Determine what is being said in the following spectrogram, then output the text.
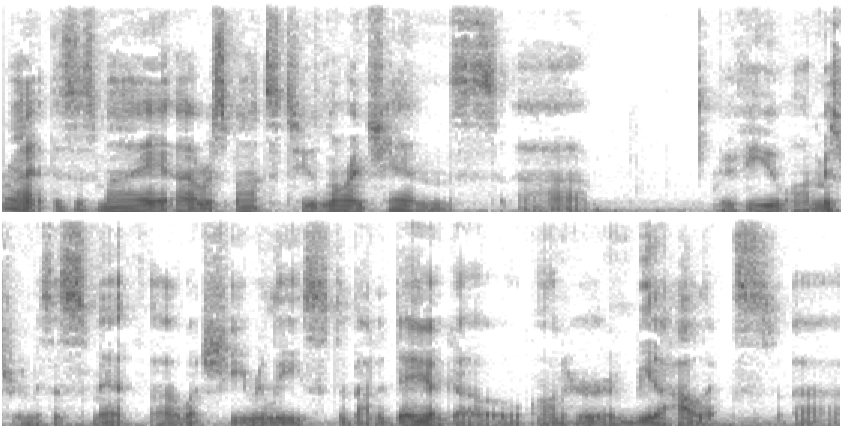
Right, this is my uh, response to Lauren Chen's uh, review on Mr. and Mrs. Smith, uh, what she released about a day ago on her Mediaholics uh,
